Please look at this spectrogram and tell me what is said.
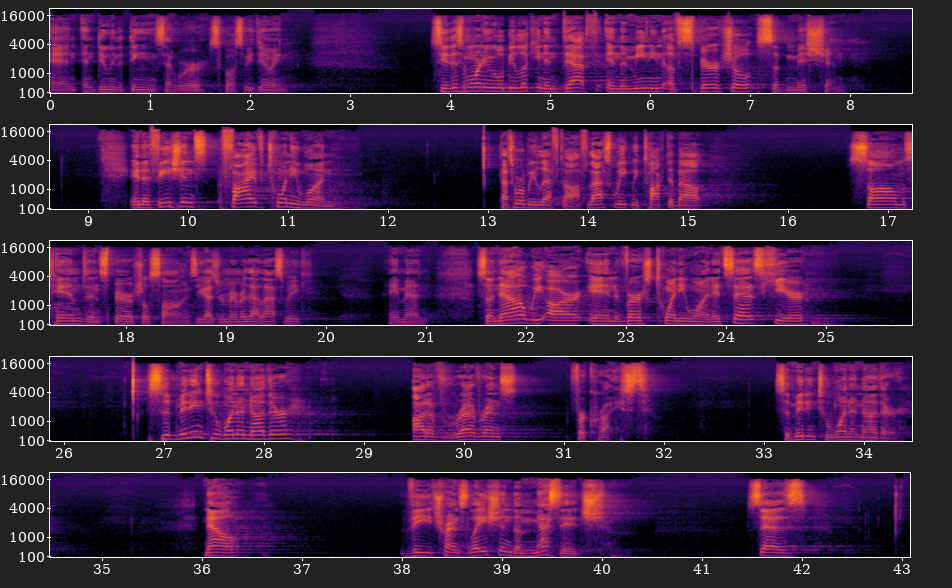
and, and doing the things that we're supposed to be doing. See, this morning we'll be looking in depth in the meaning of spiritual submission. In Ephesians 5:21, that's where we left off. Last week we talked about psalms, hymns, and spiritual songs. You guys remember that last week? Amen. So now we are in verse 21. It says here, submitting to one another out of reverence for Christ. Submitting to one another. Now, the translation, the message, says,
